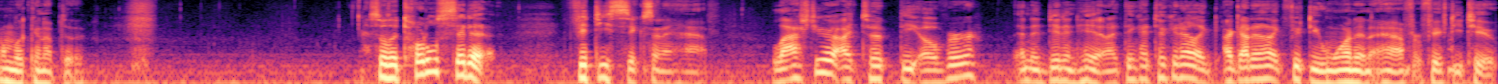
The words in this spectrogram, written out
I'm looking up to. So the total sit at 56 and a half. Last year I took the over and it didn't hit. I think I took it at like I got it at like 51 and a half or 52.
